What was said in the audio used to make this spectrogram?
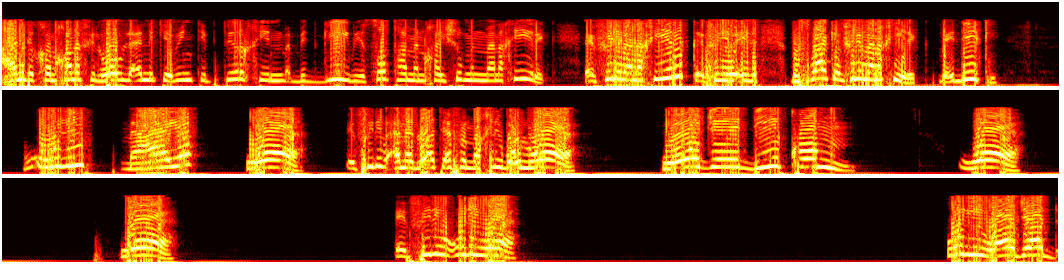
عندك خنخنة في الواو لأنك يا بنتي بترخي بتجيبي صوتها من خيشوم من مناخيرك. اقفلي مناخيرك اقفلي بصبعك اقفلي مناخيرك بإيديكي. وقولي معايا و. اقفلي أنا دلوقتي اقفل مناخيري بقول و. وجديكم. و. و. اقفلي وقولي و. قولي وجد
